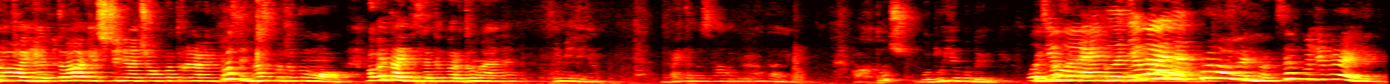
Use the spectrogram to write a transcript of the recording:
Райдер, так, із щенячого патруля. Він просить нас про допомогу. Повертайтеся тепер до мене. Емілія, давайте ми з вами пригадаємо. А хто ж будує будинки? Ви знаєте? Правильно, це будівельник.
